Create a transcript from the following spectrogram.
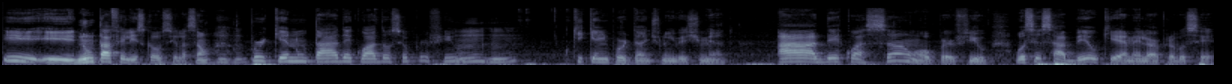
e, e não está feliz com a oscilação uhum. porque não está adequado ao seu perfil. Uhum. O que, que é importante no investimento? A adequação ao perfil. Você saber o que é melhor para você.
